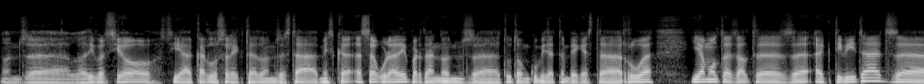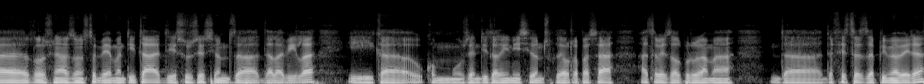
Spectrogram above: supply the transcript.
doncs, eh, la diversió, si hi ha Carlos Selecta, doncs, està més que assegurada i, per tant, doncs, eh, tothom convidat també a aquesta rua. Hi ha moltes altres eh, activitats eh, relacionades doncs, també amb entitats i associacions de, de la vila i que, com us hem dit a l'inici, doncs, podeu repassar a través del programa de, de festes de primavera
